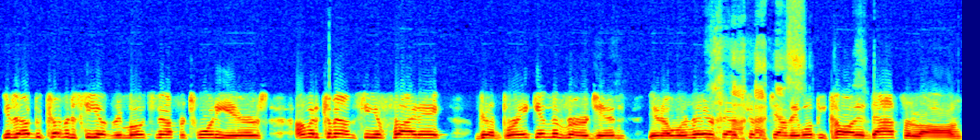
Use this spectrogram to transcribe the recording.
you know I've been coming to see you at remotes now for 20 years. I'm going to come out and see you Friday. Going to break in the Virgin. You know, when Raider fans come to town, they won't be calling it that for long.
